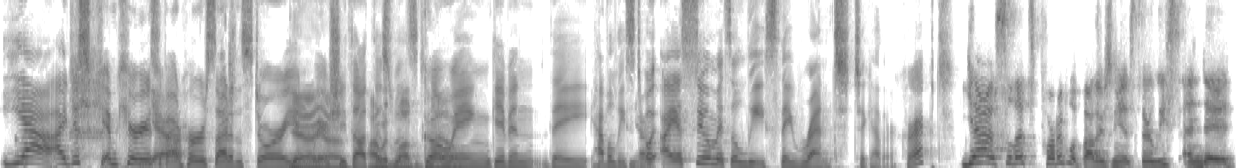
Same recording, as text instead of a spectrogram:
Yeah, I just am curious Yeah. about her side of the story Yeah, and where yeah. she thought this was love to know. going, given they have a lease. Yeah. Oh, I assume it's a lease they rent together, correct? Yeah, so that's part of what bothers me is their lease ended,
